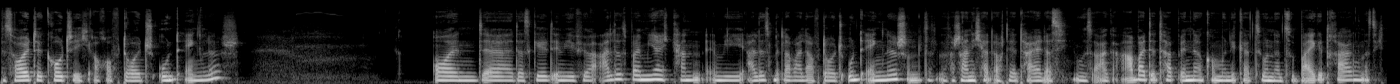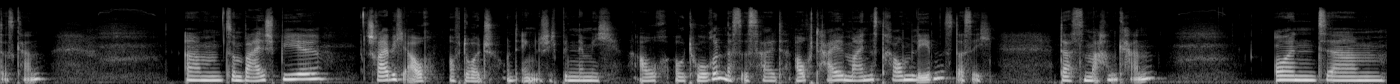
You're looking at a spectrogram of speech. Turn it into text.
bis heute coache ich auch auf Deutsch und Englisch. Und äh, das gilt irgendwie für alles bei mir. Ich kann irgendwie alles mittlerweile auf Deutsch und Englisch. Und wahrscheinlich hat auch der Teil, dass ich in den USA gearbeitet habe, in der Kommunikation dazu beigetragen, dass ich das kann. Ähm, zum Beispiel schreibe ich auch auf Deutsch und Englisch. Ich bin nämlich auch Autorin. Das ist halt auch Teil meines Traumlebens, dass ich das machen kann. Und ähm,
